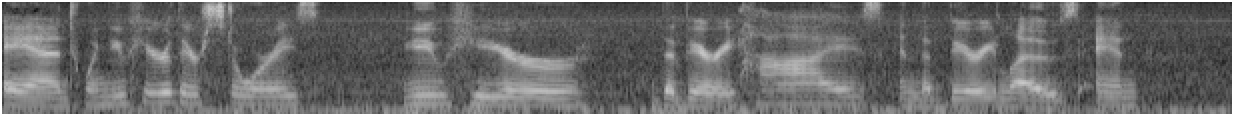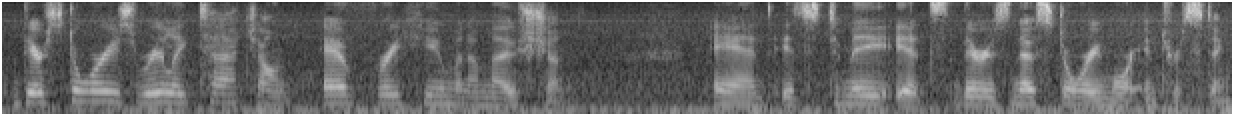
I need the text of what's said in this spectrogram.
And when you hear their stories, you hear the very highs and the very lows and their stories really touch on every human emotion and it's to me it's there is no story more interesting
